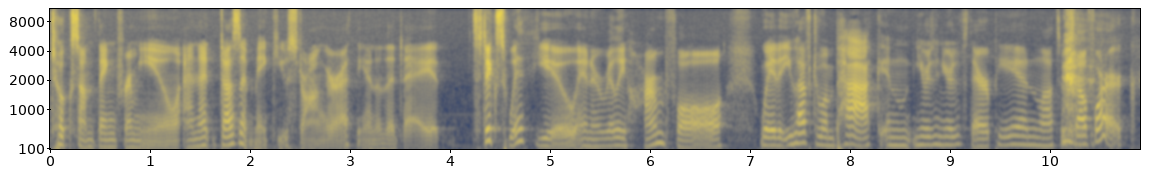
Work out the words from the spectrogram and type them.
took something from you and it doesn't make you stronger at the end of the day. It sticks with you in a really harmful way that you have to unpack in years and years of therapy and lots of self work.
